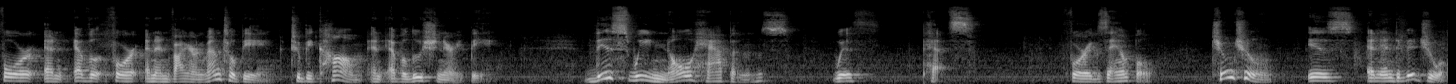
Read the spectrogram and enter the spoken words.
for an for an environmental being to become an evolutionary being. This we know happens with pets. For example, Chung Chung is an individual.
